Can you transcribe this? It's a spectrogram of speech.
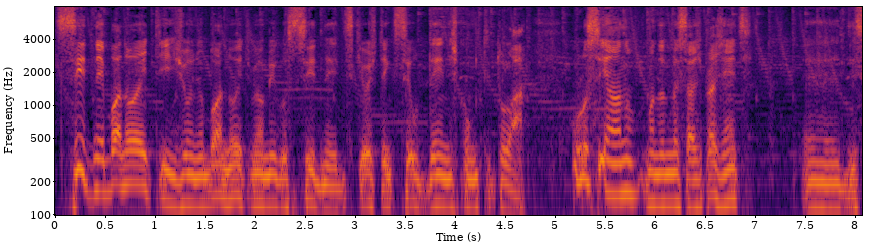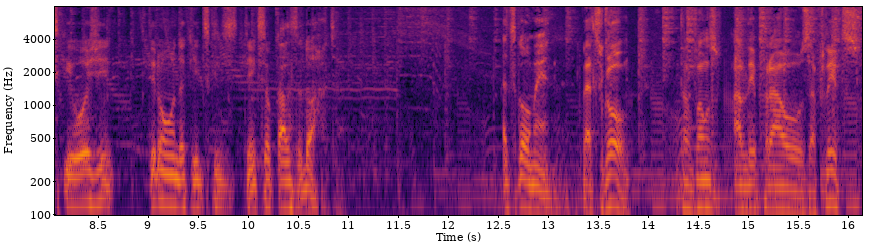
Sidney, boa noite, Júnior. Boa noite, meu amigo Sidney. Diz que hoje tem que ser o Denis como titular. O Luciano mandando mensagem pra gente. É, disse que hoje tirou onda aqui, disse que tem que ser o Carlos Eduardo. Let's go, man. Let's go. Então vamos ali para os aflitos.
